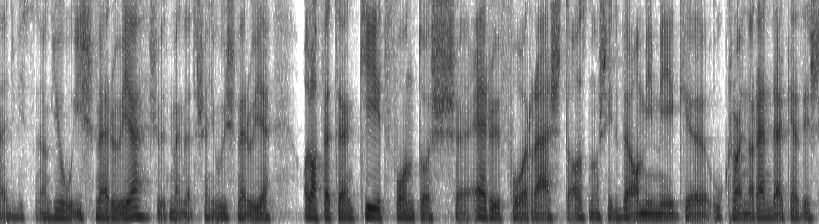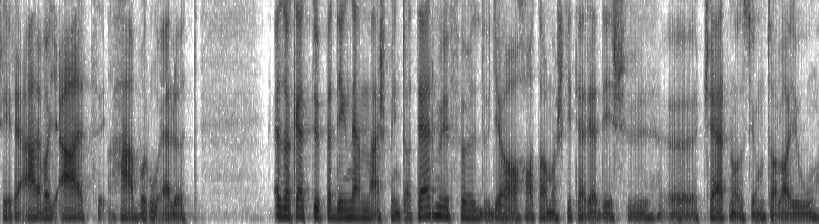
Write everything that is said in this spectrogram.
egy viszonylag jó ismerője, sőt meglehetősen jó ismerője, alapvetően két fontos erőforrást azonosít be, ami még Ukrajna rendelkezésére áll, vagy állt háború előtt. Ez a kettő pedig nem más, mint a termőföld, ugye a hatalmas kiterjedésű csernozjomtalajú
